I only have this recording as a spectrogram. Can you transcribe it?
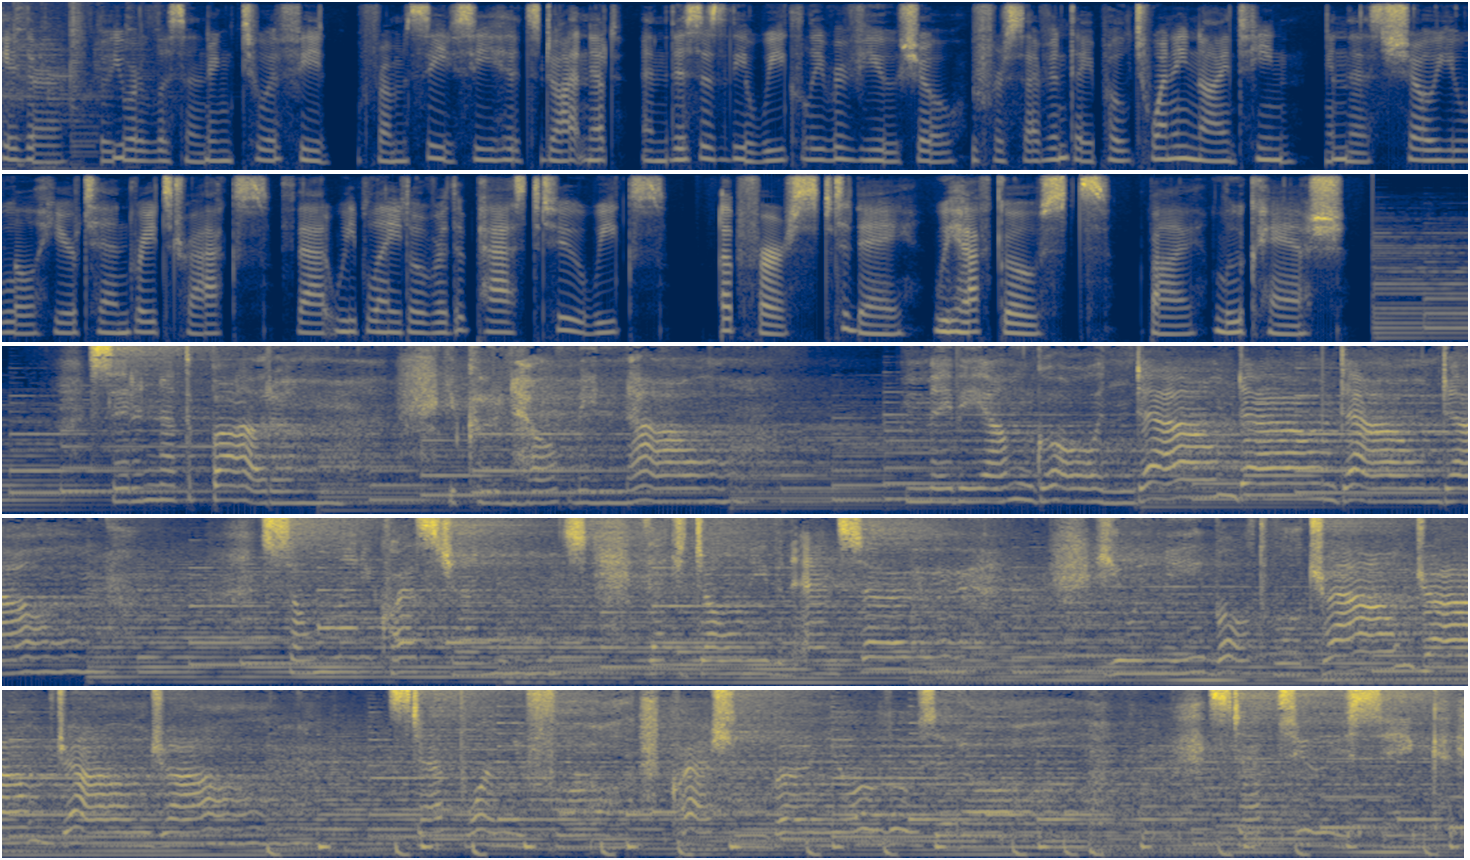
Hey there, you are listening to a feed from cchits.net, and this is the weekly review show for 7th April 2019. In this show you will hear 10 great tracks that we played over the past two weeks. Up first today, we have Ghosts by Lukash. Sitting at the bottom, you couldn't help me now. Maybe I'm going down, down, down, down. So many questions that you don't even answer. You and me both will drown, drown, drown, drown. Step one, you fall, crash and burn, you'll lose it all. Step two, you sink,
